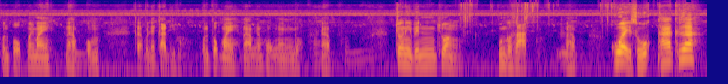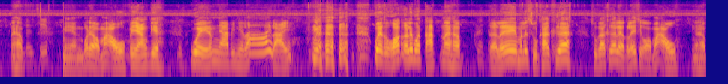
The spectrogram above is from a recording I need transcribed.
ฝนตกใหม่ๆนะครับ ผมกับบรรยากาศดีผมฝนตกใหม่น้ำยังหงยังอยู่นะครับ ช่วงนี้เป็นช่วงบุญข้าวสากนะครับ กล้วยสุกคาเครือนะครับเดือนสิบแมนบ่ได้ออกมาเอาไปหยังเดียกล้วยน้ำยาปีนี้หลายหลายกล้วยกับควักก็เลยบ่ตัดนะครับก็เลยมันเลยสู่คาเครือสู่คาเครือแล้วก็เลยสิออกมาเอานะครับ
